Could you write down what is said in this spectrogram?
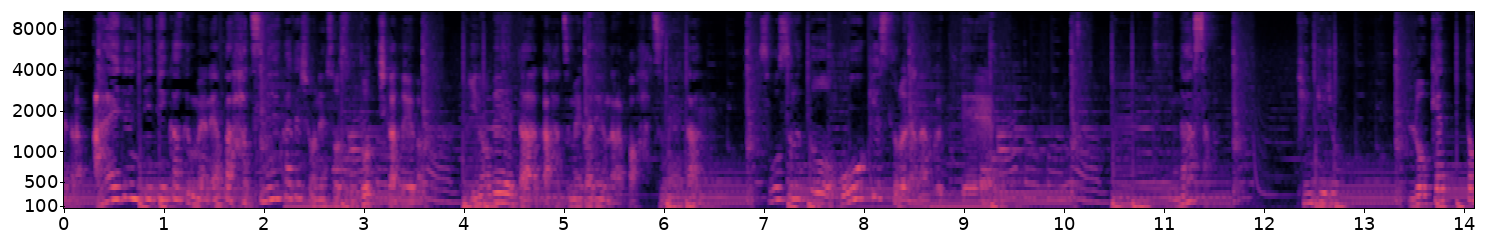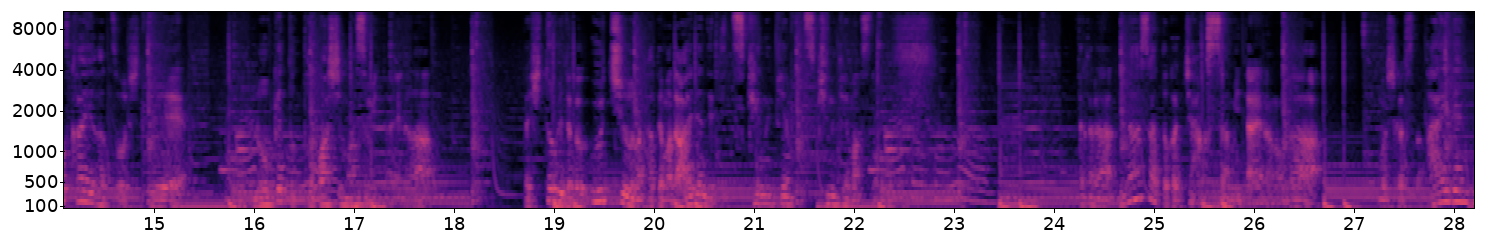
だからアイデンティティ革命はね、やっぱり発明家でしょうね。そうするとどっちかといえば。イノベーターか発明家で言うならば発明家。そうするとオーケストラじゃなくって NASA 研究所。ロケット開発をしてロケット飛ばしますみたいな。人々が宇宙の果てまでアイデンティティ突き抜け突き抜けますと。だから NASA とか JAXA みたいなのがもしかするとアイデンテ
